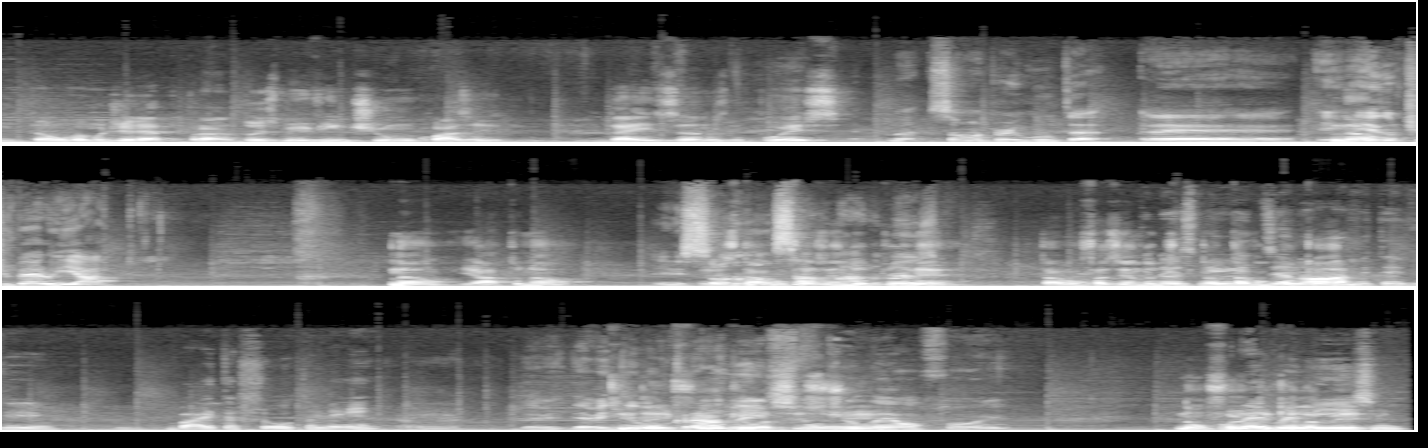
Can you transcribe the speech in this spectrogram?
Então vamos direto para 2021, quase 10 anos depois. Só uma pergunta. É, Não. Eles não tiveram hiato. Não, hiato não. Eles só Eles não estavam fazendo nada turnê. mesmo. Estavam fazendo, Em estavam 2019 tocando. teve um baita show também. Deve, deve Que ter lucrado que eu aí. assisti. O Léo foi. Não foi o Bad Tequila Religion. Baby.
